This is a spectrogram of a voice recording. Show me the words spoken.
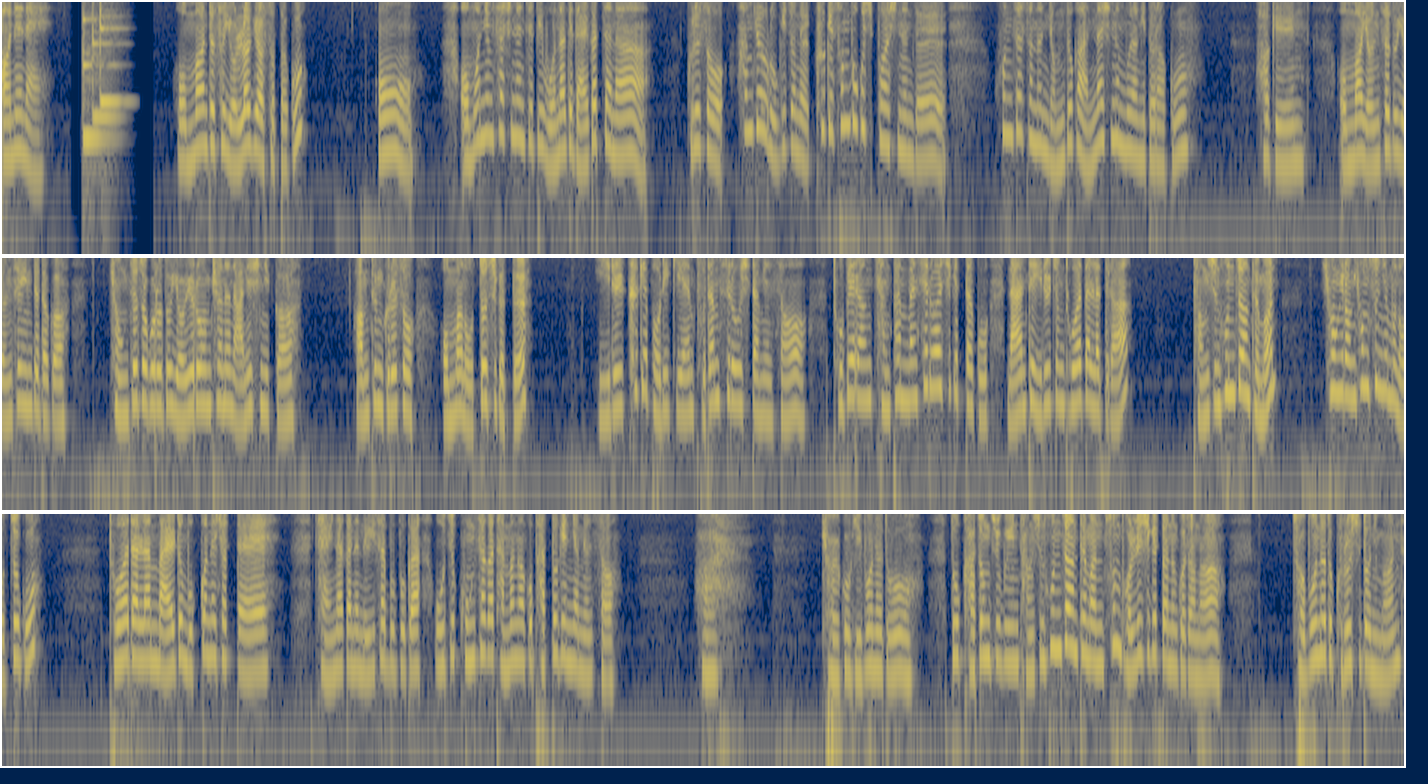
어느 날, 엄마한테서 연락이 왔었다고? 어, 어머님 사시는 집이 워낙에 낡았잖아. 그래서 한겨울 오기 전에 크게 손보고 싶어 하시는데, 혼자서는 염도가 안 나시는 모양이더라고. 하긴 엄마 연세도 연세인데다가 경제적으로도 여유로운 편은 아니시니까. 암튼 그래서 엄만 어쩌시겠대? 일을 크게 벌이기엔 부담스러우시다면서 도배랑 장판만 새로 하시겠다고 나한테 일을 좀 도와달라더라. 당신 혼자한테만? 형이랑 형수님은 어쩌고? 도와달란 말도 못 꺼내셨대. 잘 나가는 의사 부부가 오죽 공사가 다망하고 바쁘겠냐면서. 아, 결국 이번에도 또 가정주부인 당신 혼자한테만 손 벌리시겠다는 거잖아. 저번에도 그러시더니만.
